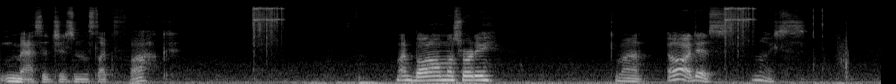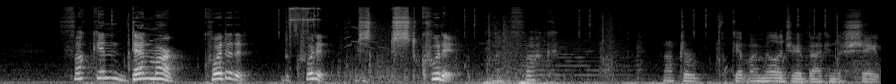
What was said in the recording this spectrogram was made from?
messages and it's like, fuck. My boat almost ready? Come on. Oh, it is. Nice. Fucking Denmark! Quit it! Quit it! Just, just quit it! Like, fuck. I have to get my military back into shape.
